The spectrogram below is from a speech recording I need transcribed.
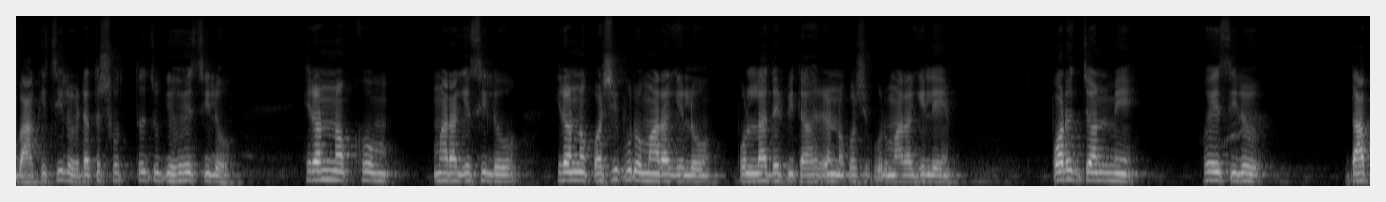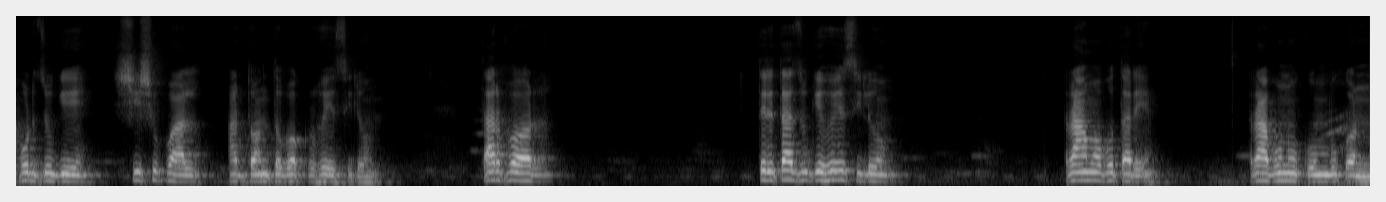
বাকি ছিল, এটা তো সত্য যুগে হয়েছিল। হিরণ্যক্ষ মারা গেছিল, হিরণ্যকশিপুরও মারা গেল, প্রহ্লাদের পিতা হিরণ্যকশিপুর মারা গেলে। পরের জন্মে হয়েছিল দাপর যুগে শিশুপাল আর দন্তবক্র হয়েছিল। তারপর ত্রেতা যুগে হয়েছিল রাম অবতারে। রাবণ ও কুম্ভকর্ণ।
